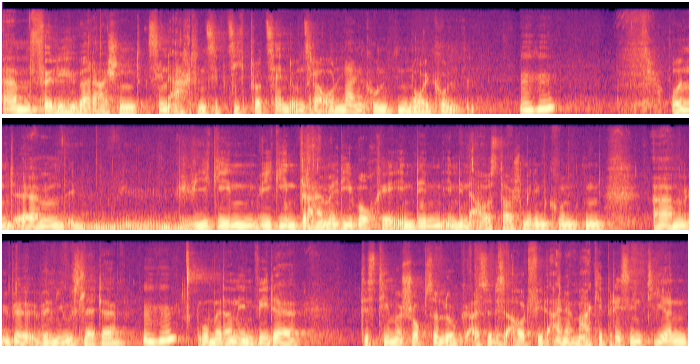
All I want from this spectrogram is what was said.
Ähm, völlig überraschend sind 78 Prozent unserer Online-Kunden Neukunden. Mhm. Und ähm, wir, gehen, wir gehen dreimal die Woche in den, in den Austausch mit dem Kunden ähm, über, über Newsletter, mhm. wo wir dann entweder das Thema Shop the Look, also das Outfit einer Marke präsentieren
